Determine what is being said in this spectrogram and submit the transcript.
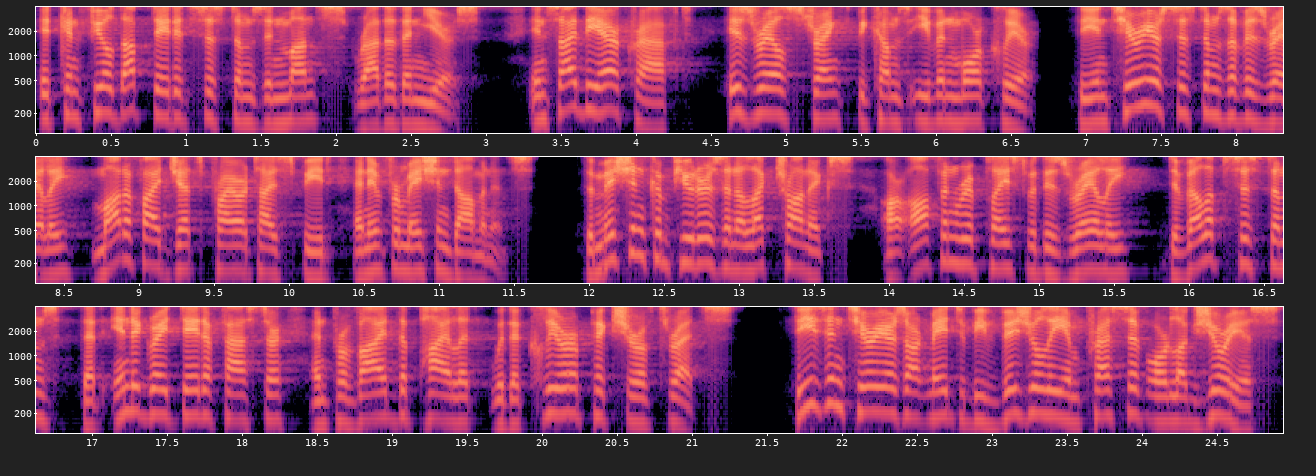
It can field updated systems in months rather than years. Inside the aircraft, Israel's strength becomes even more clear. The interior systems of Israeli modified jets prioritize speed and information dominance. The mission computers and electronics are often replaced with Israeli developed systems that integrate data faster and provide the pilot with a clearer picture of threats. These interiors aren't made to be visually impressive or luxurious.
